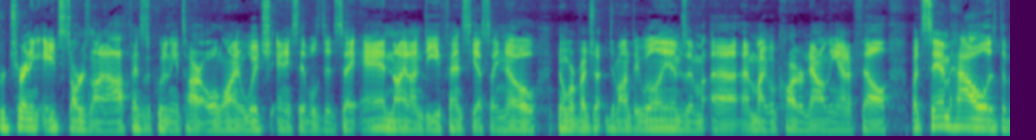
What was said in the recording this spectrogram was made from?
returning eight starters on offense, including the entire O line, which Andy Staples did say, and nine on defense. Yes, I know no more Javonte Williams and, uh, and Michael Carter now in the NFL, but Sam Howell is the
